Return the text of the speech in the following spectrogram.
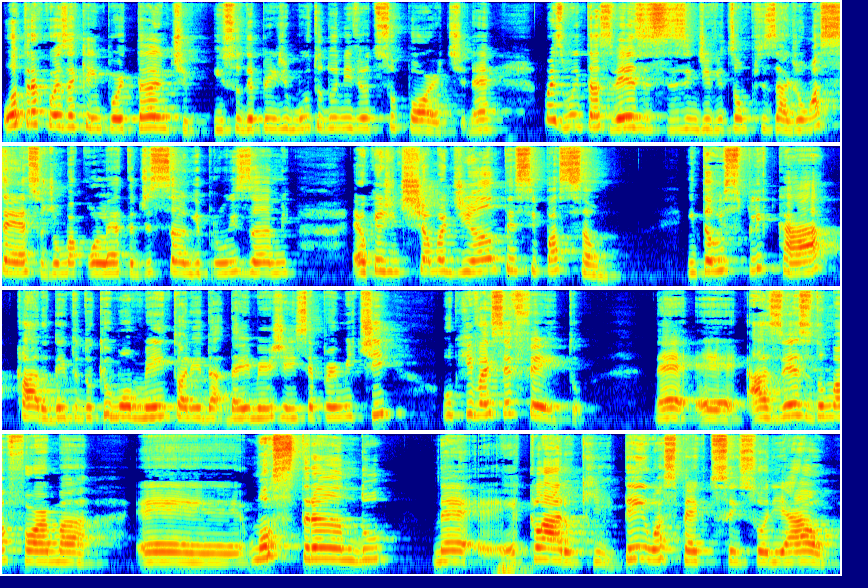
Outra coisa que é importante, isso depende muito do nível de suporte, né? Mas muitas vezes esses indivíduos vão precisar de um acesso, de uma coleta de sangue para um exame. É o que a gente chama de antecipação. Então, explicar, claro, dentro do que o momento ali da, da emergência permitir, o que vai ser feito. Né? É, às vezes, de uma forma é, mostrando, né? É claro que tem o aspecto sensorial,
